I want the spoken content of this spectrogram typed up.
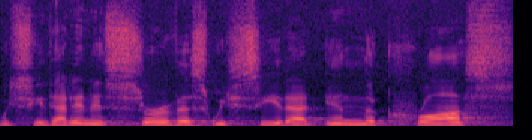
We see that in his service. We see that in the cross.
